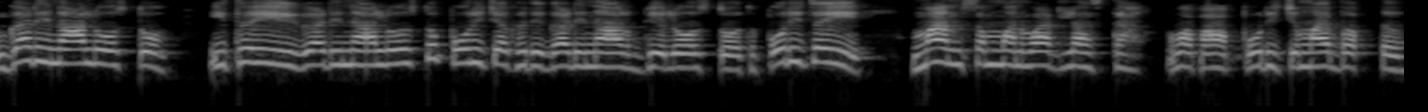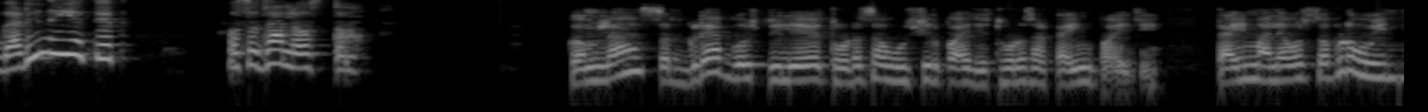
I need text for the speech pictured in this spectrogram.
गाडीनं आलो असतो. इथंही गाडीनं आलो असतो. पोरीच्या घरी गाडीनं गेलो असतो. तर पोरीचाही मान सन्मान वाढला असता. बाबा पोरीचे मायबाप तर गाडीने येतात. असं झालं असतं. कमला सगळ्या गोष्टीले थोडासा उशीर पाहिजे. थोडासा टाइम पाहिजे. टाइम आल्यावर सगळं होईल.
